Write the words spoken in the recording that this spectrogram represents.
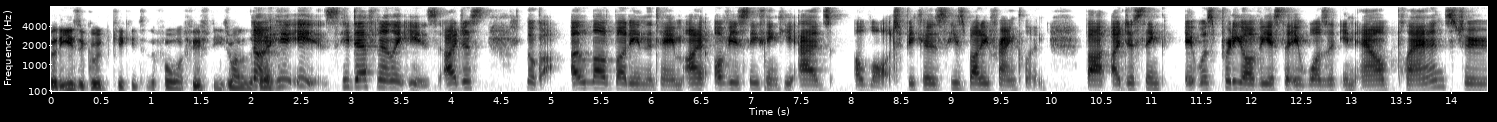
but he is a good kick into the forward fifty. He's one of the No, best. he is. He definitely is. I just look. I love Buddy in the team. I obviously think he adds a lot because he's Buddy Franklin. But I just think it was pretty obvious that it wasn't in our plans to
